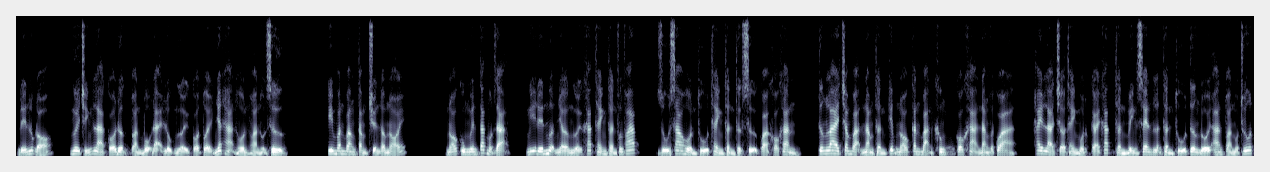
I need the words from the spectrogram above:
đến lúc đó, ngươi chính là có được toàn bộ đại lục người có tuổi nhất hạn hồn hoàn hồn sư. Kim văn băng tầm truyền âm nói nó cùng nguyên tắc một dạng, nghĩ đến mượn nhờ người khác thành thần phương pháp, dù sao hồn thú thành thần thực sự quá khó khăn, tương lai trăm vạn năm thần kiếp nó căn bản không có khả năng vượt qua, hay là trở thành một cái khác thần minh sen lẫn thần thú tương đối an toàn một chút.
